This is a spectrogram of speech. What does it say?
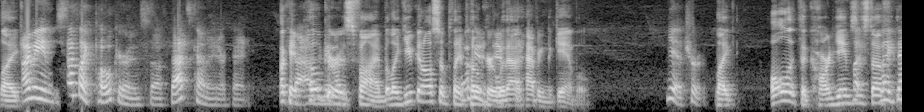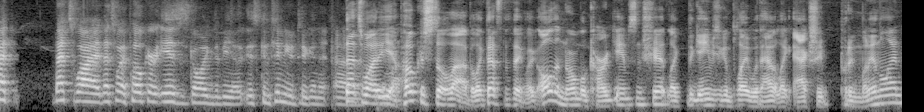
Like, I mean, stuff like poker and stuff. That's kind of entertaining. okay, that poker is fine, but like, you can also play Poker poker without having to gamble. Yeah, true. Like, all like the card games and stuff. like that. That's why. That's why poker is going to be a, is continued to gonna. Uh, That's why, yeah, poker's still alive, but like that's the thing. Like all the normal card games and shit, like the games you can play without like actually putting money on the line,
